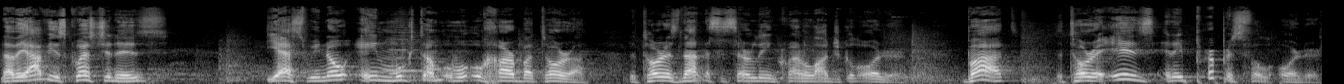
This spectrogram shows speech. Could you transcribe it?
Now, the obvious question is yes, we know Ein Muktam Uchar Batorah. The Torah is not necessarily in chronological order, but the Torah is in a purposeful order.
